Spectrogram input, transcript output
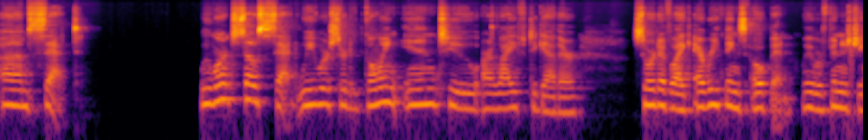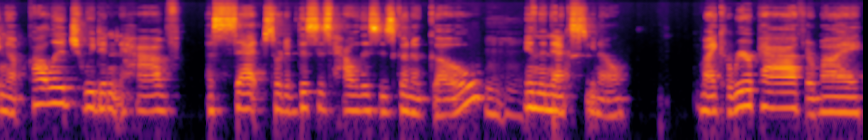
um, set. We weren't so set. We were sort of going into our life together, sort of like everything's open. We were finishing up college. We didn't have a set sort of this is how this is going to go Mhm. in the next, you know, my career path or my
